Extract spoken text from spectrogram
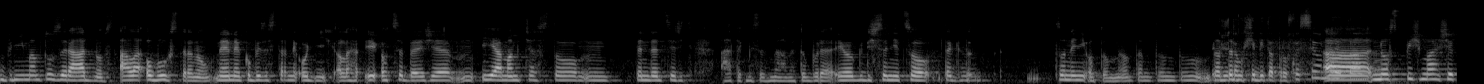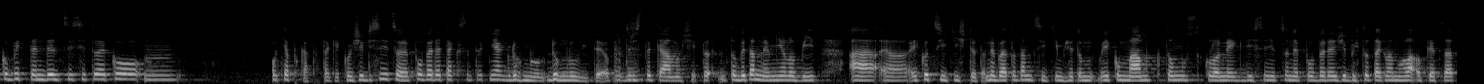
vnímám tu zrádnost, ale obou stranou, nejen jakoby ze strany od nich, ale i od sebe, že mm, i já mám často mm, tendenci říct, a tak my se známe, to bude, jo, když se něco, tak to, mhm. to není o tom, jo. Tam, tam, tam, tam, tam chybí ta profesionalita? Uh, no spíš máš jakoby tendenci si to jako mm, oťapkat. Tak jako, že když se něco nepovede, tak se tak nějak domluvíte, jo? protože mhm. jste kámoši. To, to, by tam nemělo být a, a jako cítíš to, nebo já to tam cítím, že to jako mám k tomu sklony, když se něco nepovede, že bych to takhle mohla okecat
